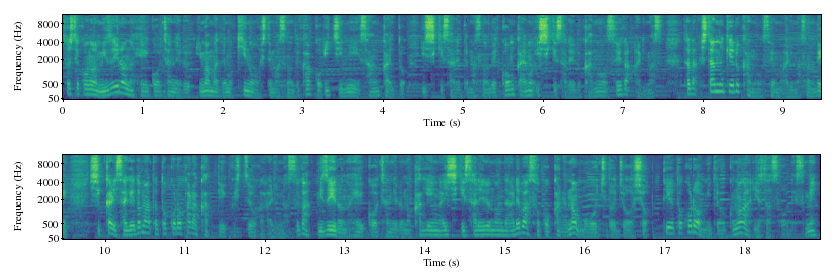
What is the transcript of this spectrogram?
そしてこの水色の平行チャンネル、今までも機能してますので、過去1、2、3回と意識されてますので、今回も意識される可能性があります。ただ、下抜ける可能性もありますので、しっかり下げ止まったところから買っていく必要がありますが、水色の平行チャンネルの加減が意識されるのであれば、そこからのもう一度上昇っていうところを見ておくのが良さそうですね。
